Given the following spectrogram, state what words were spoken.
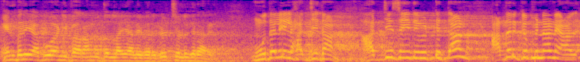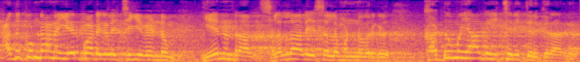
என்பதை அபு அனிஃபா ரஹமத்துல்லாஹி அலைவர்கள் சொல்கிறார்கள் முதலில் ஹஜ்ஜி தான் ஹஜ்ஜி செய்துவிட்டு தான் அதற்கு பின்னாடி அ- அதுக்குண்டான ஏற்பாடுகளை செய்ய வேண்டும். ஏனென்றால் ஸல்லல்லாஹு செல்லமன் அவர்கள் கடுமையாக எச்சரித்திருக்கிறார்கள்.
